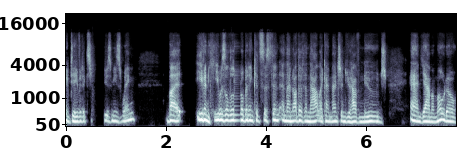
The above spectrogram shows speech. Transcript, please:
McDavid, excuse me's wing, but even he was a little bit inconsistent. And then other than that, like I mentioned, you have Nuge and Yamamoto.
